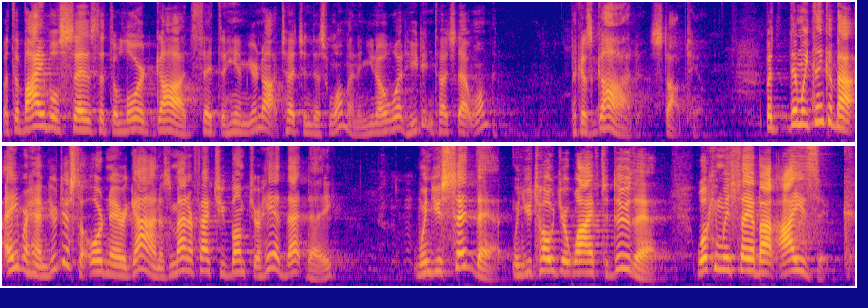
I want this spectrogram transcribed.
But the Bible says that the Lord God said to him, You're not touching this woman. And you know what? He didn't touch that woman because God stopped him. But then we think about Abraham, you're just an ordinary guy. And as a matter of fact, you bumped your head that day when you said that, when you told your wife to do that. What can we say about Isaac?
